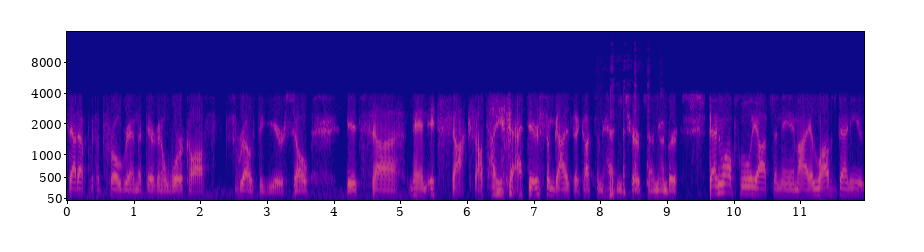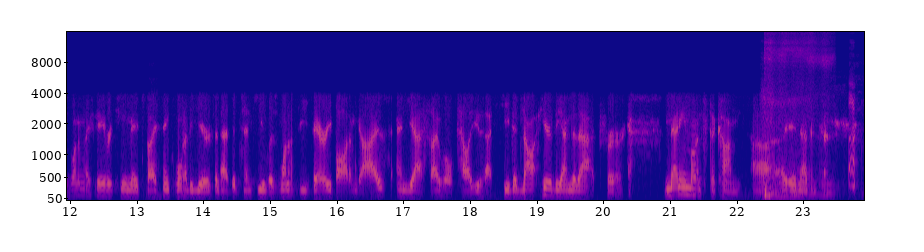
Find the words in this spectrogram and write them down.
set up with a program that they're going to work off throughout the year. So it's uh man, it sucks. I'll tell you that. There's some guys that got some heavy chirps. I remember Benoit Pouliot's a name. I loved Benny. He was one of my favorite teammates, but I think one of the years in Edmonton, he was one of the very bottom guys. And yes, I will tell you that he did not hear the end of that for many months to come uh, in Edmonton.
